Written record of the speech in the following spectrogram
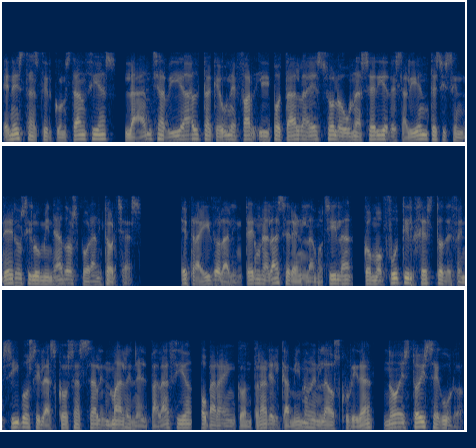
En estas circunstancias, la ancha vía alta que une Far y Potala es solo una serie de salientes y senderos iluminados por antorchas. He traído la linterna láser en la mochila, como fútil gesto defensivo si las cosas salen mal en el palacio, o para encontrar el camino en la oscuridad, no estoy seguro.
